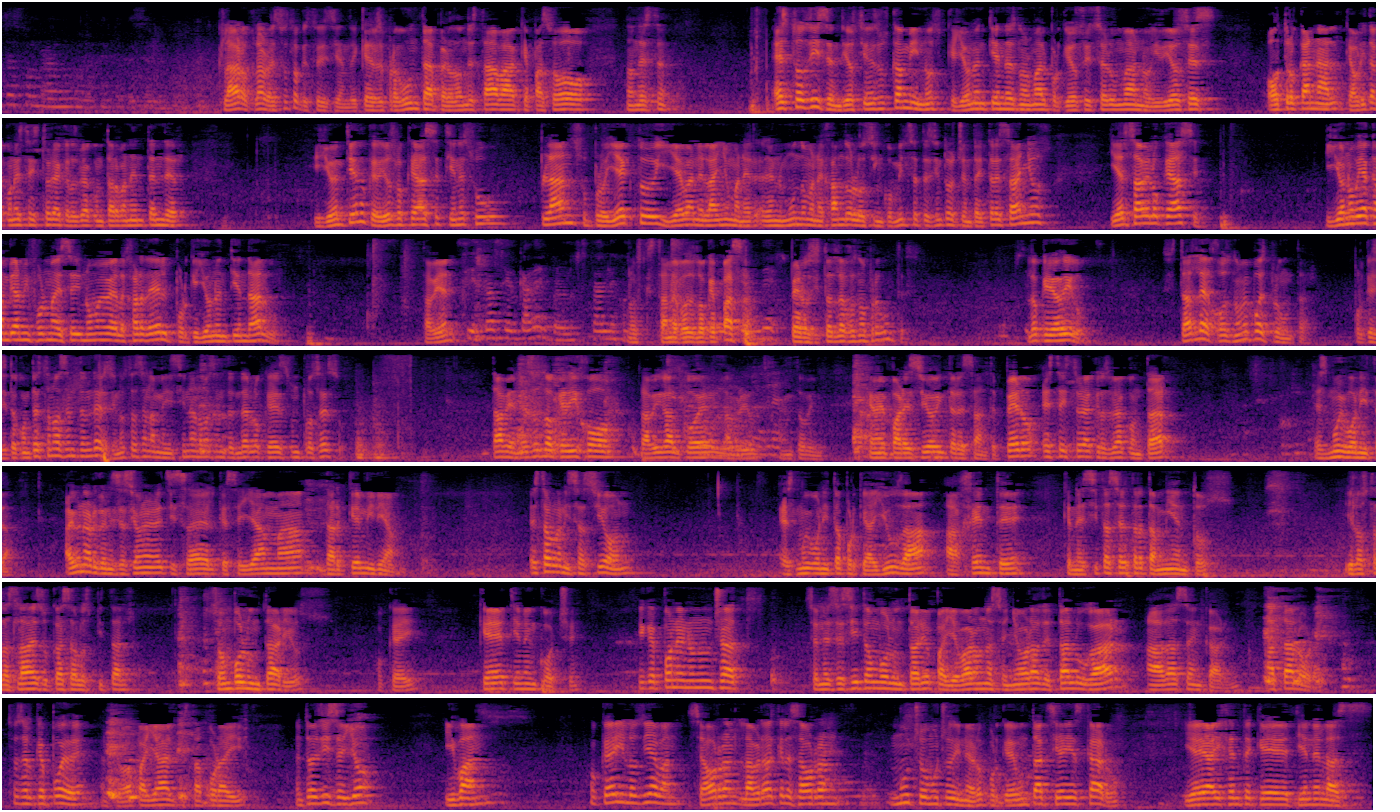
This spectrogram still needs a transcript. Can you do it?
Claro, claro, eso es lo que estoy diciendo. Y que se pregunta, pero ¿dónde estaba? ¿Qué pasó? ¿Dónde está? Estos dicen, Dios tiene sus caminos, que yo no entiendo es normal porque yo soy ser humano y Dios es otro canal, que ahorita con esta historia que les voy a contar van a entender. Y yo entiendo que Dios lo que hace tiene su plan, su proyecto y lleva en el, año mane- en el mundo manejando los 5.783 años y Él sabe lo que hace. Y yo no voy a cambiar mi forma de ser y no me voy a alejar de Él porque yo no entienda algo. ¿Está bien? Si están cerca de él, pero los que están lejos. Los que están lejos es lo que pasa. entender. Pero si estás lejos no preguntes. Es lo que yo digo. Si estás lejos no me puedes preguntar. Porque si te contesto no vas a entender. Si no estás en la medicina no vas a entender lo que es un proceso. Está bien, eso es lo que dijo Rabbi Gal Cohen, la Briut que me pareció interesante. Pero esta historia que les voy a contar es muy bonita. Hay una organización en Israel que se llama Darke Miriam. Esta organización es muy bonita porque ayuda a gente que necesita hacer tratamientos y los traslada de su casa al hospital. Son voluntarios, ¿ok? Que tienen coche y que ponen en un chat. Se necesita un voluntario para llevar a una señora de tal lugar a Adasa en Karim, a tal hora. Entonces el que puede, el que va para allá, el que está por ahí, entonces dice yo, y van, ok, y los llevan, se ahorran, la verdad que les ahorran mucho, mucho dinero, porque un taxi ahí es caro, y hay gente que tiene las,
